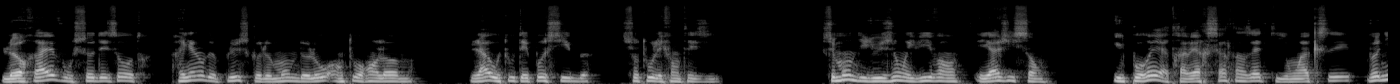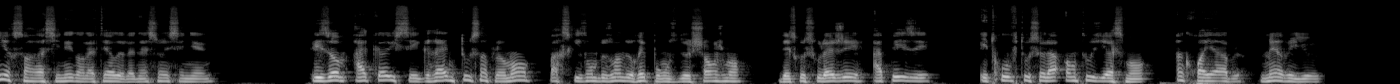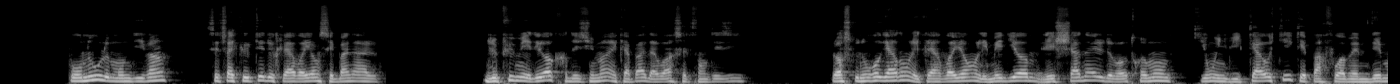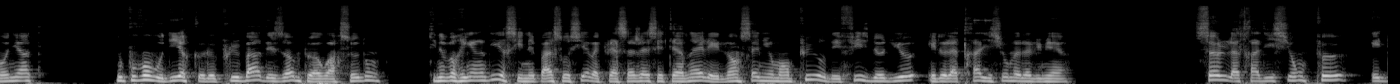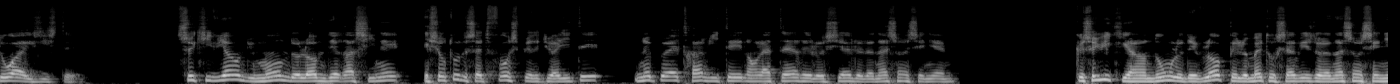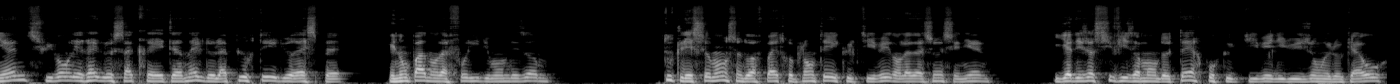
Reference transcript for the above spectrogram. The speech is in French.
leurs rêves ou ceux des autres, rien de plus que le monde de l'eau entourant l'homme, là où tout est possible, surtout les fantaisies. Ce monde d'illusions est vivant et agissant. Il pourrait, à travers certains êtres qui y ont accès, venir s'enraciner dans la terre de la nation essénienne, les hommes accueillent ces graines tout simplement parce qu'ils ont besoin de réponses, de changements, d'être soulagés, apaisés, et trouvent tout cela enthousiasmant, incroyable, merveilleux. Pour nous, le monde divin, cette faculté de clairvoyance est banale. Le plus médiocre des humains est capable d'avoir cette fantaisie. Lorsque nous regardons les clairvoyants, les médiums, les chanels de votre monde, qui ont une vie chaotique et parfois même démoniaque, nous pouvons vous dire que le plus bas des hommes peut avoir ce don, qui ne veut rien dire s'il n'est pas associé avec la sagesse éternelle et l'enseignement pur des fils de Dieu et de la tradition de la lumière. Seule la tradition peut et doit exister. Ce qui vient du monde de l'homme déraciné, et surtout de cette fausse spiritualité, ne peut être invité dans la terre et le ciel de la nation essénienne. Que celui qui a un don le développe et le mette au service de la nation essénienne, suivant les règles sacrées éternelles de la pureté et du respect, et non pas dans la folie du monde des hommes. Toutes les semences ne doivent pas être plantées et cultivées dans la nation essénienne. Il y a déjà suffisamment de terre pour cultiver l'illusion et le chaos.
